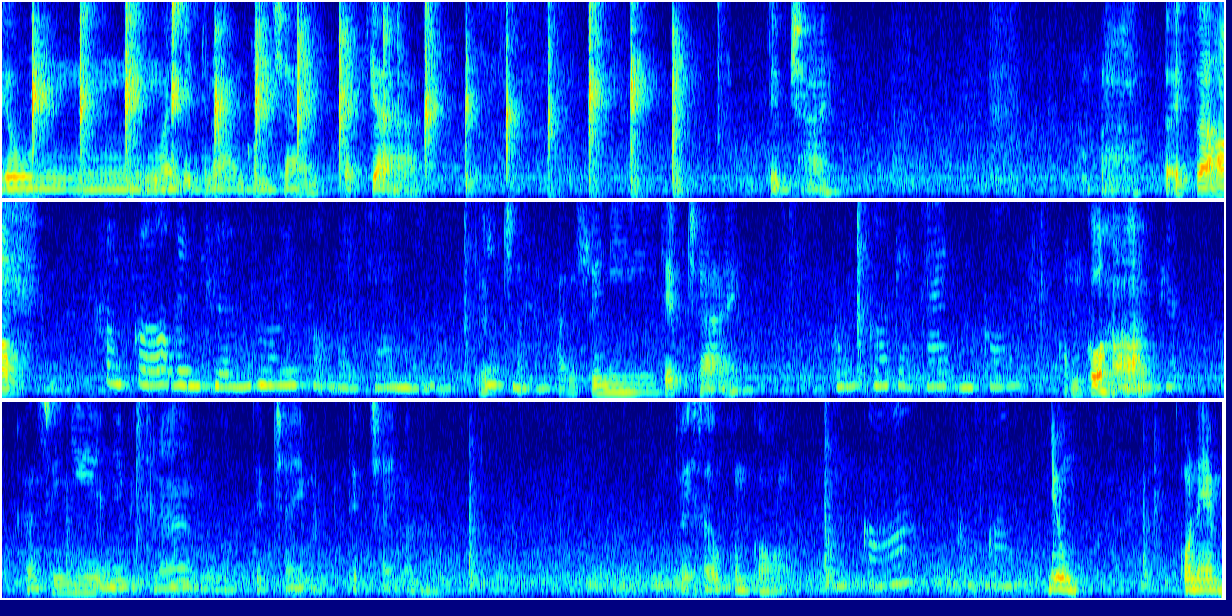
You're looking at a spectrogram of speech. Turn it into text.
Nhưng ngoài Việt Nam con trai tất cả đẹp trai Tại sao? Không có bình thường thôi không đẹp trai nhìn Đẹp trai. mà Anh suy nghĩ đẹp trai cũng có đẹp trai cũng có Không có hả? Anh suy nghĩ ở như Việt Nam đẹp trai đẹp trai mà Tại sao không có? không có không có Nhung Con em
